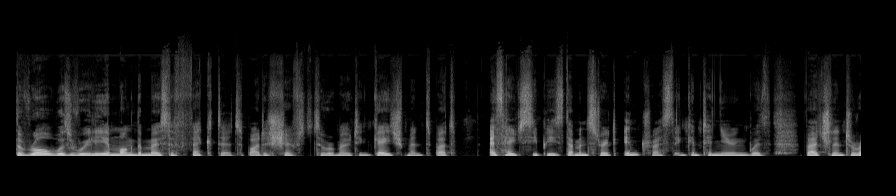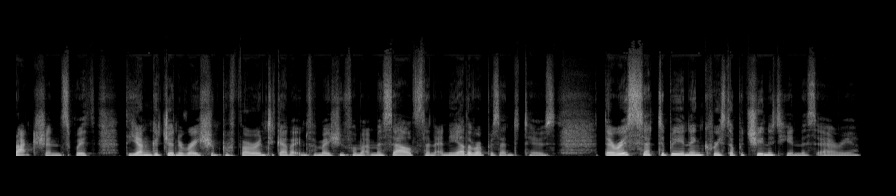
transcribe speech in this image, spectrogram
the role was really among the most affected by the shift to remote engagement. But as HCPs demonstrate interest in continuing with virtual interactions, with the younger generation preferring to gather information from MSLs than any other representatives, there is said to be an increased opportunity in this area.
